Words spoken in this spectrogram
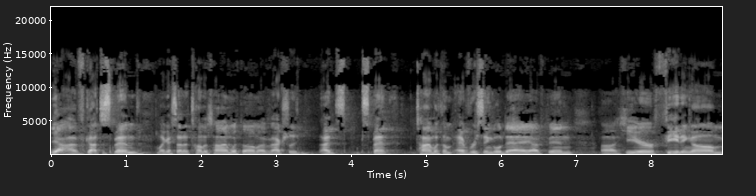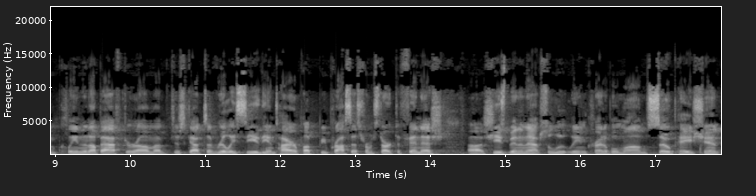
yeah, I've got to spend, like I said, a ton of time with them. I've actually, I'd spent time with them every single day. I've been uh, here feeding them, cleaning up after them. I've just got to really see the entire puppy process from start to finish. Uh, she's been an absolutely incredible mom, so patient.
